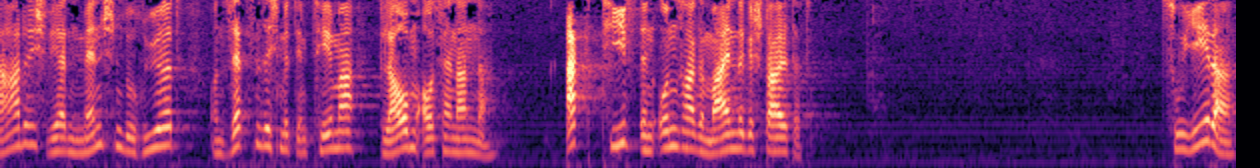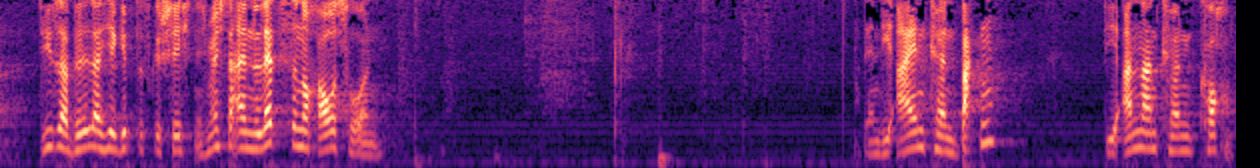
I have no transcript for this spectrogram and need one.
Dadurch werden Menschen berührt und setzen sich mit dem Thema Glauben auseinander. Aktiv in unserer Gemeinde gestaltet. Zu jeder dieser Bilder hier gibt es Geschichten. Ich möchte eine letzte noch rausholen. Denn die einen können backen, die anderen können kochen.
